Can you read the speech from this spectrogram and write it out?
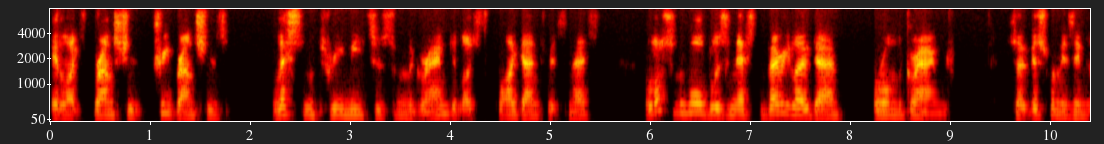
it likes branches, tree branches less than three meters from the ground. It likes to fly down to its nest. A lot of the warblers nest very low down or on the ground. So this one is in,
